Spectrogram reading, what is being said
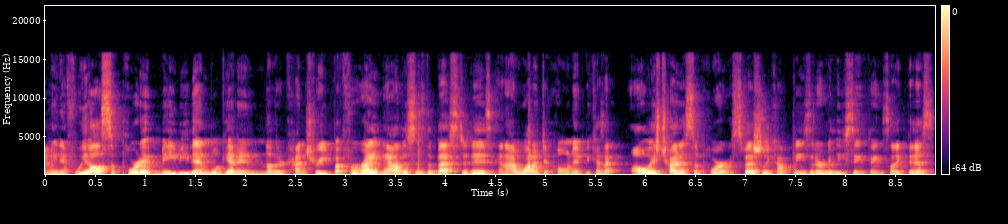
I mean, if we all support it, maybe then we'll get it in another country. But for right now, this is the best it is. And I wanted to own it because I always try to support, especially companies that are releasing things like this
